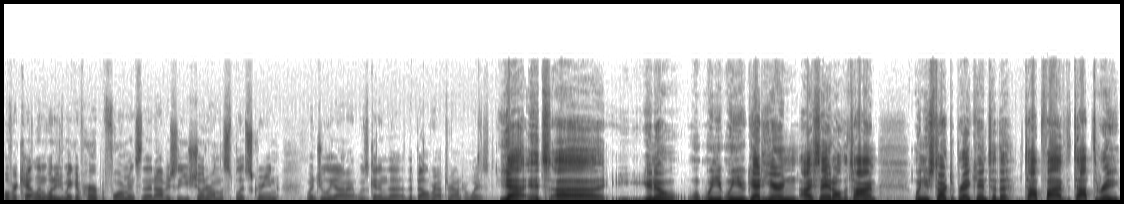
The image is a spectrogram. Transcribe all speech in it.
over Ketlen. What did you make of her performance? And then obviously, you showed her on the split screen when Julianna was getting the, the belt wrapped around her waist. Yeah, it's uh, you know when you when you get here, and I say it all the time, when you start to break into the top five, the top three,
